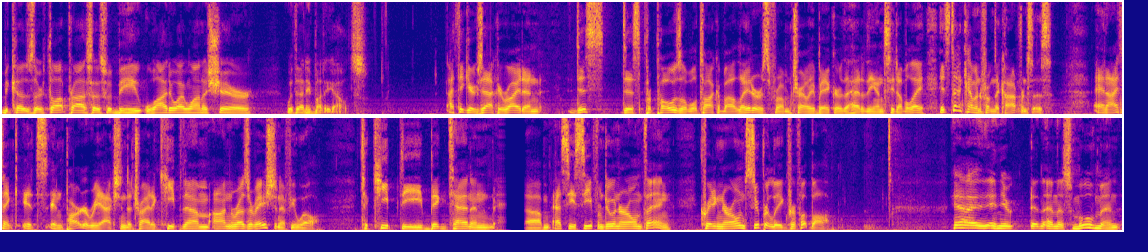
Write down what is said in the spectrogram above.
because their thought process would be, why do I want to share with anybody else? I think you're exactly right, and this this proposal we'll talk about later is from Charlie Baker, the head of the NCAA. It's not coming from the conferences, and I think it's in part a reaction to try to keep them on reservation, if you will, to keep the Big Ten and um, SEC from doing their own thing, creating their own super league for football. Yeah, and you and, and this movement,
